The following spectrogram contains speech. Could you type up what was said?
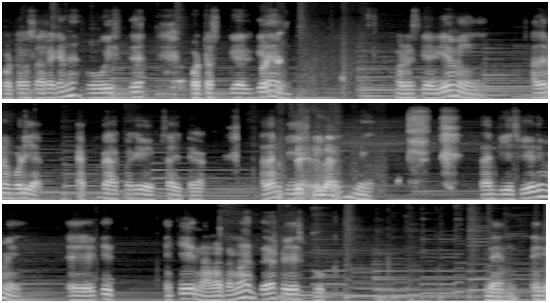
ෆොටෝ සරගෙන හෝයිස්ද පොටස් ගල් ගෙන හොටස් ගල්ගේ මේ අදන පොඩි ඇප්පයක් වගේ වෙබ්සයිට් එක අදන් පස් මේ දැන් පස්වලින් මේ ඒක එක නම තමා ද ෆේස්බුක් දැන් එක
